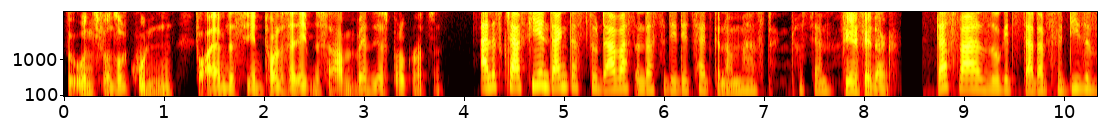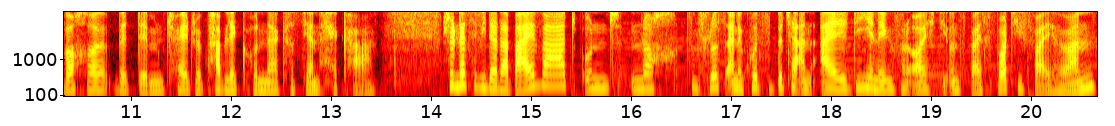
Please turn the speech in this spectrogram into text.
für uns, für unsere Kunden, vor allem, dass sie ein tolles Erlebnis haben, wenn sie das Produkt nutzen. Alles klar, vielen Dank, dass du da warst und dass du dir die Zeit genommen hast, Christian. Vielen, vielen Dank. Das war So geht Startup für diese Woche mit dem Trade Republic Gründer Christian Hecker. Schön, dass ihr wieder dabei wart und noch zum Schluss eine kurze Bitte an all diejenigen von euch, die uns bei Spotify hören.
